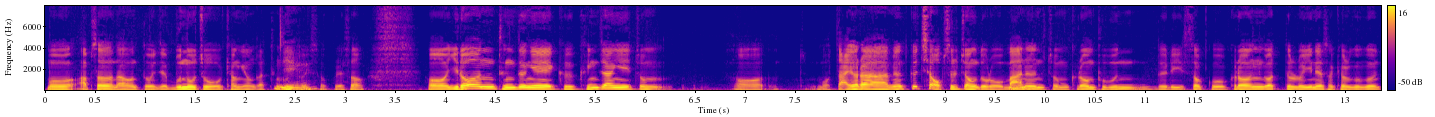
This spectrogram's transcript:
뭐 앞서 나온 또 이제 문호조 경영 같은 것도 예. 있었고, 그래서 어 이런 등등의 그 굉장히 좀 어, 뭐, 나열하면 끝이 없을 정도로 많은 좀 그런 부분들이 있었고, 그런 것들로 인해서 결국은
